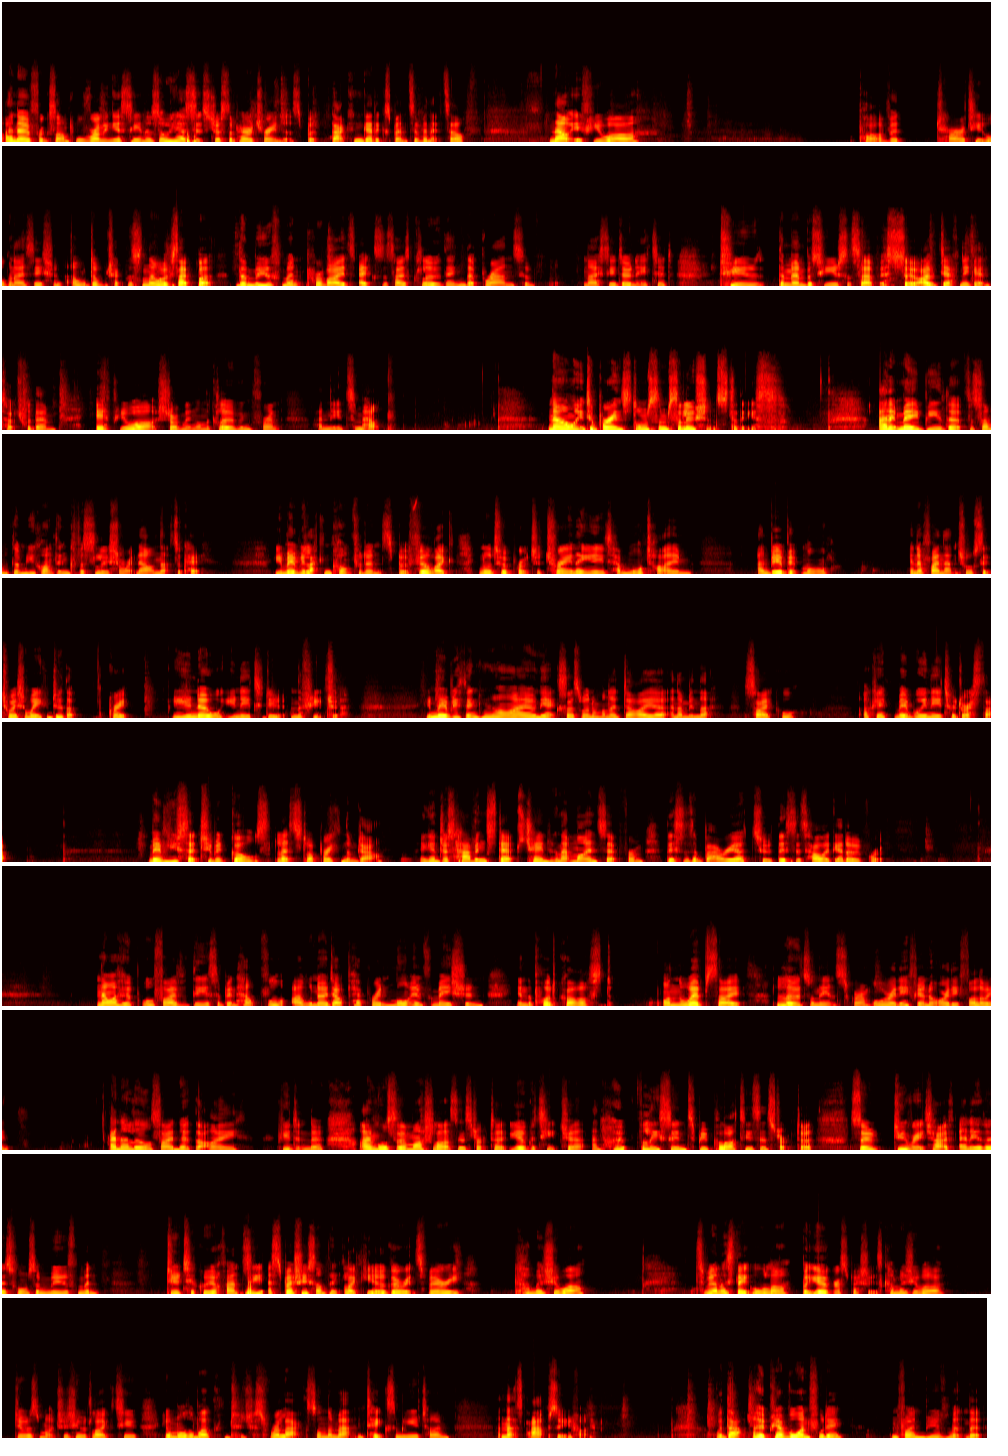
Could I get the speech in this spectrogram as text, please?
I know, for example, running is seen as, oh, yes, it's just a pair of trainers, but that can get expensive in itself. Now, if you are part of a charity organization, I will double check this on their website, but the movement provides exercise clothing that brands have nicely donated to the members who use the service. So I would definitely get in touch with them if you are struggling on the clothing front and need some help. Now I want you to brainstorm some solutions to these. And it may be that for some of them you can't think of a solution right now, and that's okay. You may be lacking confidence, but feel like in order to approach a trainer, you need to have more time and be a bit more in a financial situation where you can do that. Great. You know what you need to do in the future. You may be thinking, oh, I only exercise when I'm on a diet and I'm in that cycle. Okay, maybe we need to address that. Maybe you set too big goals. Let's stop breaking them down. Again, just having steps, changing that mindset from this is a barrier to this is how I get over it. Now, I hope all five of these have been helpful. I will no doubt pepper in more information in the podcast, on the website, loads on the Instagram already if you're not already following. And a little side note that I, if you didn't know, I'm also a martial arts instructor, yoga teacher, and hopefully soon to be Pilates instructor. So do reach out if any of those forms of movement do tickle your fancy, especially something like yoga. It's very come as you are. To be honest, they all are, but yoga especially, it's come as you are. Do as much as you would like to. You're more than welcome to just relax on the mat and take some you time, and that's absolutely fine. With that, I hope you have a wonderful day and find movement that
